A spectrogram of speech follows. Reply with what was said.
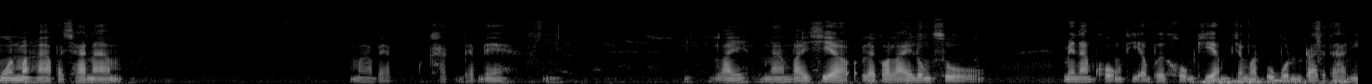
มวลมหาประชาน้ำมาแบบคักแบบแน่ ไหลน้ำไหลเชี่ยว แล้วก็ไหลลงสู่ แม่น้ำโขงที่อำเภอโขงเจียม จังหวัดอุบลราชธานี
